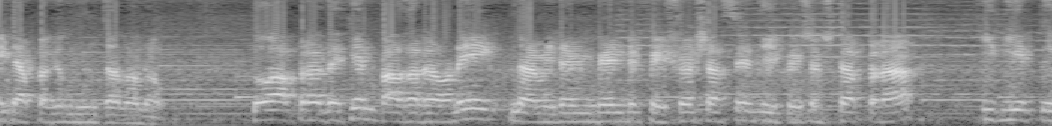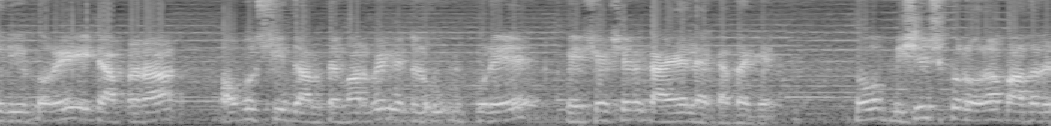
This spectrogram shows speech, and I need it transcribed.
এটা আপনাকে মূল জানানো। তো আপনারা দেখেন, বাজারে অনেক নামি দামি ব্র্যান্ডের ফেস ওয়াশ আছে, যে ফেস ওয়াশটা আপনারা কি দিয়ে তৈরি করে, এটা আপনারা অবশ্যই জানতে পারবেন। এটার উপরে ফেস ওয়াশের গায়ে লেখা থাকে। তো বিশেষ করে ওরা বাজারে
